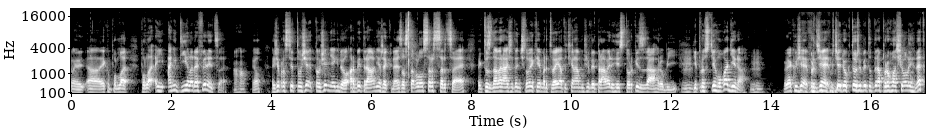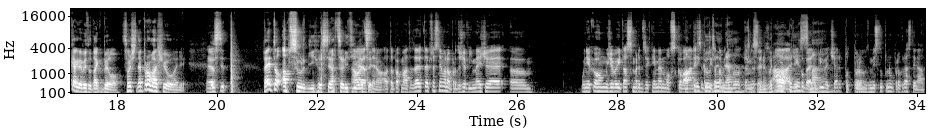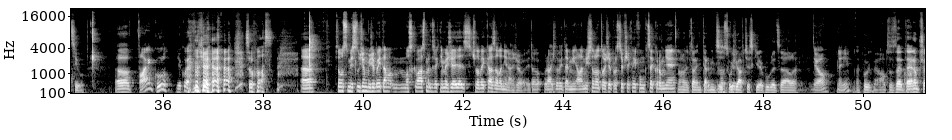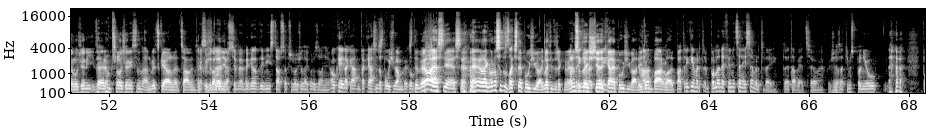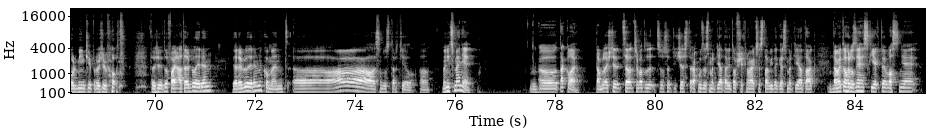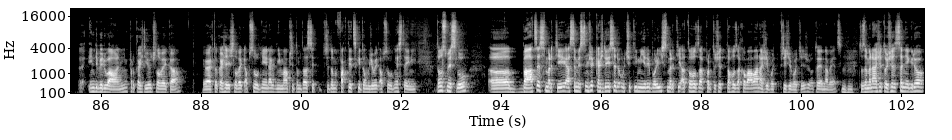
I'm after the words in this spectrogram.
jako podle, podle ani téhle definice. Aha. Jo? Takže prostě to že, to, že někdo arbitrálně řekne, zastavilo se srdce, tak to znamená, že ten člověk je mrtvý a teďka nám může vyprávět historky z záhrobí, mm. je prostě hovadina. Mm. Jakože, protože, protože doktoři by to teda prohlašovali hnedka, kdyby to tak bylo, což neprohlašují oni. Prostě, to je to absurdní prostě na celý té No věci. jasně no, a to pak máte, to je, to je přesně ono, protože víme, že um, u někoho může být ta smrt, řekněme, mozková, Patrik nechci to říkat, aby to bylo terminus se A, Jakobe, má. dobrý večer, podporu zmysluplnou prokrastináciu. Uh, fajn, cool, děkuji. Souhlas. Uh, v tom smyslu, že může být tam mozková smrt, řekněme, že je z člověka zelenina, že jo? Je to urážlivý termín, ale myšleno to, že prostě všechny funkce, kromě... No, to není termín, co se používá v České republice, ale Jo, není? Nepou- Jo. to, to, to, je jenom přeložený, to je jenom přeložený jsem anglicky, ale co já vím, tak Jako, se že to je zelenina. prostě ve vegetativní stav se přeložil jako do zeleniny. OK, tak já, tak já si to používám jako... Ty, jo, jasně, jasně. Ne, ne, tak ono se to začne používat, takhle ti to řeknu. Jenom se to je ještě mrtvej? teďka nepoužívá, dej Aha. tomu pár let. Patrik je mrtvý, podle definice nejsem mrtvej, to je ta věc, jo, jakože No. zatím splňuju podmínky pro život, takže je to fajn. A tady byl jeden, tady byl jeden koment, uh, jsem to ztratil, uh, no nicméně, Hm. uh, takhle, tam bylo ještě třeba to, co se týče strachu ze smrti a tady to všechno, jak se stavíte ke smrti a tak, Mhm. tam je to hrozně hezký, jak to je vlastně individuální pro každého člověka, Jo, jak to každý člověk absolutně jinak vnímá, přitom, ta, přitom fakticky to může být absolutně stejný. V tom smyslu, uh, bát se smrti, já si myslím, že každý se do určitý míry bojí smrti a toho, za, protože toho zachovává na život, při životě, že? jo, to je jedna věc. Mm-hmm. To znamená, že to, že se někdo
